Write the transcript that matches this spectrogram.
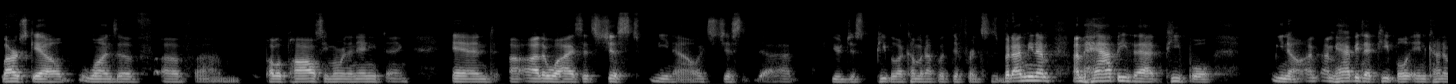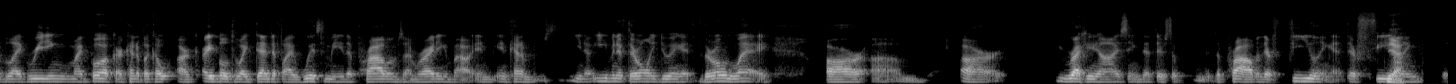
large scale ones of of um, public policy more than anything. And uh, otherwise it's just you know it's just uh, you're just people are coming up with differences. But I mean I'm I'm happy that people you know I'm, I'm happy that people in kind of like reading my book are kind of like a, are able to identify with me the problems I'm writing about and, and kind of you know even if they're only doing it their own way are um, are recognizing that there's a the problem. They're feeling it. They're feeling yeah.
